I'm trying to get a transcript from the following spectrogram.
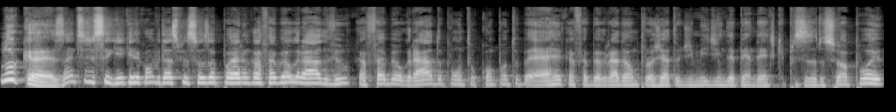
Lucas, antes de seguir, queria convidar as pessoas a apoiarem o Café Belgrado, viu? cafébelgrado.com.br. Café Belgrado é um projeto de mídia independente que precisa do seu apoio.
